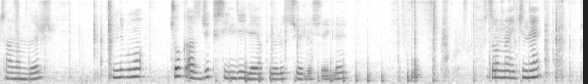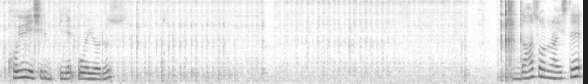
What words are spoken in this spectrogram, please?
Tamamdır. Şimdi bunu çok azıcık silgiyle yapıyoruz. Şöyle şöyle. Sonra içine koyu yeşil ile boyuyoruz. Daha sonra ise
